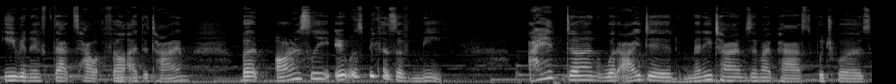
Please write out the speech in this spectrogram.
even if that's how it felt at the time, but honestly, it was because of me. I had done what I did many times in my past, which was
